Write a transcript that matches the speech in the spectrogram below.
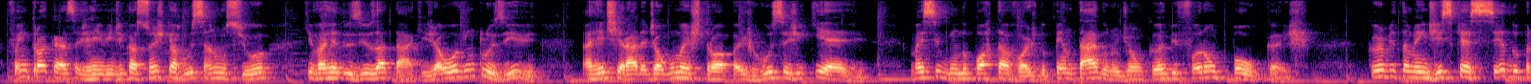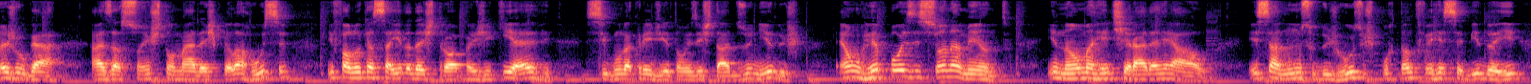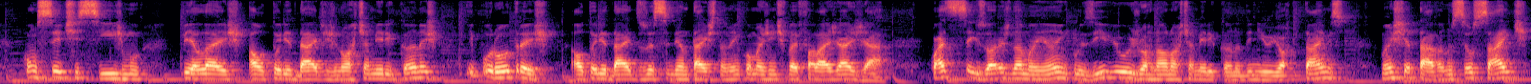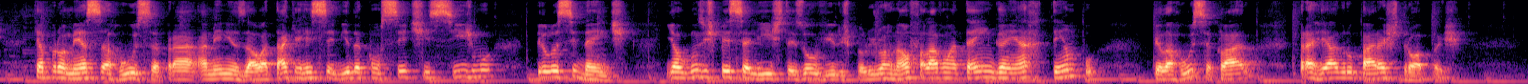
Foi em troca dessas reivindicações que a Rússia anunciou que vai reduzir os ataques. Já houve, inclusive, a retirada de algumas tropas russas de Kiev, mas, segundo o porta-voz do Pentágono, John Kirby, foram poucas. Kirby também disse que é cedo para julgar as ações tomadas pela Rússia e falou que a saída das tropas de Kiev, segundo acreditam os Estados Unidos, é um reposicionamento e não uma retirada real. Esse anúncio dos russos, portanto, foi recebido aí com ceticismo pelas autoridades norte-americanas e por outras autoridades ocidentais também, como a gente vai falar já já. Quase 6 horas da manhã, inclusive, o jornal norte-americano The New York Times manchetava no seu site que a promessa russa para amenizar o ataque é recebida com ceticismo pelo Ocidente. E alguns especialistas ouvidos pelo jornal falavam até em ganhar tempo pela Rússia, claro, para reagrupar as tropas.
